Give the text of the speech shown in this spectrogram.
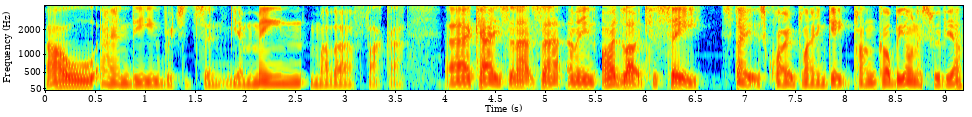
Oh, Andy Richardson, you mean motherfucker. Okay, so that's that. I mean, I'd like to see Status Quo playing Geek Punk, I'll be honest with you.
